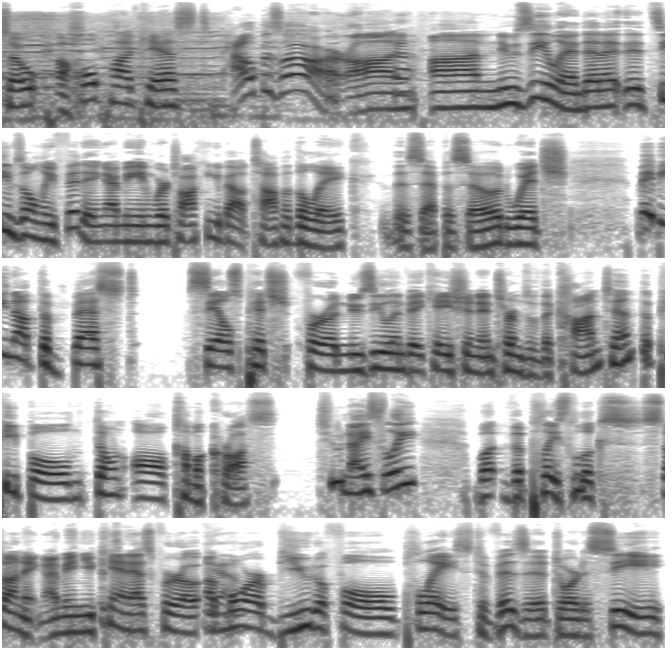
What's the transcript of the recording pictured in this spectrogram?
So a whole podcast, how bizarre on on New Zealand, and it, it seems only fitting. I mean, we're talking about Top of the Lake this episode, which maybe not the best sales pitch for a New Zealand vacation in terms of the content. The people don't all come across too nicely, but the place looks stunning. I mean, you can't ask for a, a yeah. more beautiful place to visit or to see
